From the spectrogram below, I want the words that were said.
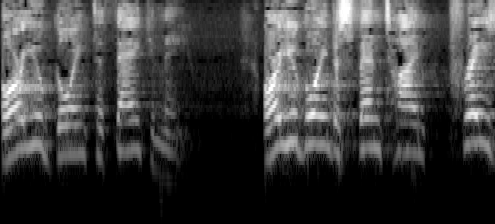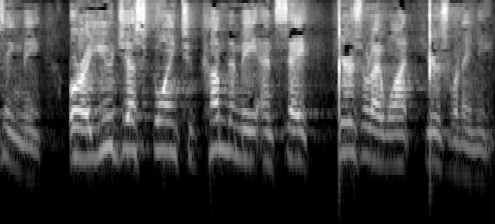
are you going to thank me? Are you going to spend time praising me? Or are you just going to come to me and say, here's what I want, here's what I need?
